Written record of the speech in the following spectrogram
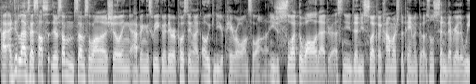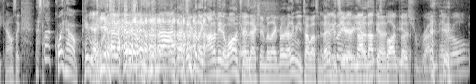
I, I did laugh because I saw there's some some Solana shilling happening this week, and they were posting like, "Oh, you can do your payroll on Solana." And you just select the wallet address, and you, then you select like how much the payment goes. And we'll send it every other week. And I was like, "That's not quite how payroll works." I'm glad you can like automate a wallet transaction, but like, brother, I think we need to talk about some benefits here. that you thought know, about this this is blog gonna- yeah. post run payroll?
